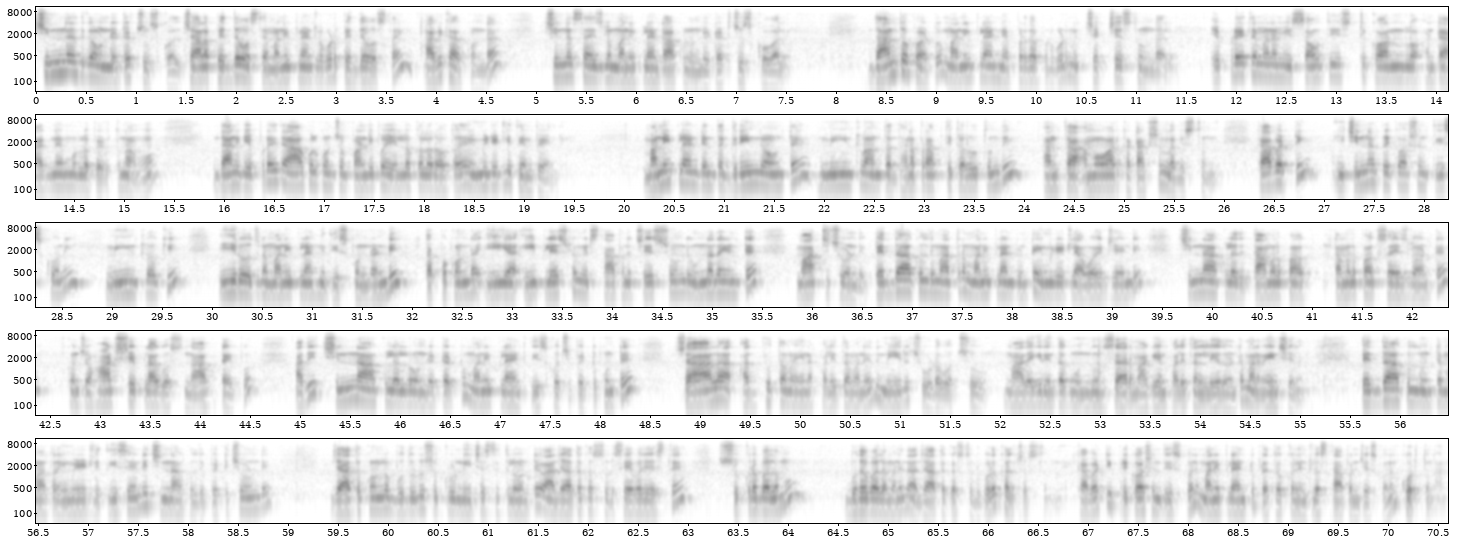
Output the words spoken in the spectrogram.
చిన్నదిగా ఉండేటట్టు చూసుకోవాలి. చాలా పెద్ద వస్తాయి. మనీ ప్లాంట్లు కూడా పెద్ద వస్తాయి. అవి కాకుండా చిన్న సైజులో మనీ ప్లాంట్ ఆకులు ఉండేటట్టు చూసుకోవాలి. దాంతోపాటు మనీ ప్లాంట్ని ఎప్పటికప్పుడు కూడా మీరు చెక్ చేస్తూ ఉండాలి. ఎప్పుడైతే మనం ఈ సౌత్ ఈస్ట్ కార్నర్లో అంటే ఆగ్నేయమూరులో పెడుతున్నామో దానికి ఎప్పుడైతే ఆకులు కొంచెం పండిపోయి ఎల్లో కలర్ అవుతాయో ఇమీడియట్లీ తెంపేయండి. మనీ ప్లాంట్ ఎంత గ్రీన్గా ఉంటే మీ ఇంట్లో అంత ధనప్రాప్తి కలుగుతుంది అంత అమ్మవారి కటాక్షం లభిస్తుంది. కాబట్టి ఈ చిన్న ప్రికాషన్ తీసుకొని మీ ఇంట్లోకి ఈ రోజున మనీ ప్లాంట్ని తీసుకొని రండి. తప్పకుండా ఈ ఈ ప్లేస్లో మీరు స్థాపన చేసి చూడండి. ఉన్నదంటే మార్చి చూడండి. పెద్ద ఆకులది మాత్రం మనీ ప్లాంట్ ఉంటే ఇమీడియట్లీ అవాయిడ్ చేయండి. చిన్న ఆకులది తమలపాకు తమలపాకు సైజులో అంటే కొంచెం హార్ట్ షేప్ లాగా వస్తుంది ఆకు టైపు అది చిన్న ఆకులలో ఉండేటట్టు మనీ ప్లాంట్ తీసుకొచ్చి పెట్టుకుంటే చాలా అద్భుతమైన ఫలితం అనేది మీరు చూడవచ్చు. మా దగ్గర ఇంతకు ముందు సార్ మాకేం ఫలితం లేదు అంటే మనం ఏం చేయలేం. పెద్ద ఆకులు ఉంటే మాత్రం ఇమీడియట్లీ తీసేయండి చిన్న ఆకులది పెట్టి చూడండి. జాతకంలో బుధుడు శుక్రుడు నీచ స్థితిలో ఉంటే ఆ జాతకస్తుడు సేవ చేస్తే శుక్రబలము బుధబలం అనేది ఆ జాతకస్తుడు కూడా కలిసి వస్తుంది కాబట్టి ప్రికాషన్ తీసుకొని మనీ ప్లాంట్ ప్రతి ఒక్కరి ఇంట్లో స్థాపన చేసుకోవాలని కోరుతున్నాను.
